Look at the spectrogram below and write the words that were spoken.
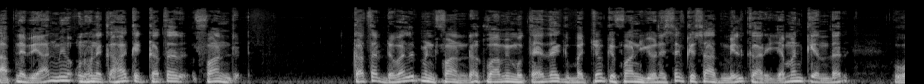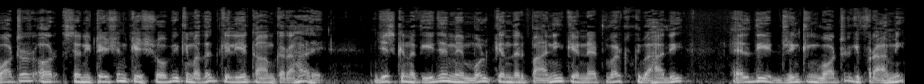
अपने बयान में उन्होंने कहा कि Qatar fund, Qatar development fund अकवा मुतहदा के बच्चों के फंड यूनिसेफ के साथ मिलकर यमन के अंदर वाटर और सैनिटेशन के शोबे की मदद के लिए काम कर रहा है। जिसके नतीजे में मुल्क के अंदर पानी के नेटवर्क की बहाली हेल्दी ड्रिंकिंग वाटर की फराहमी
